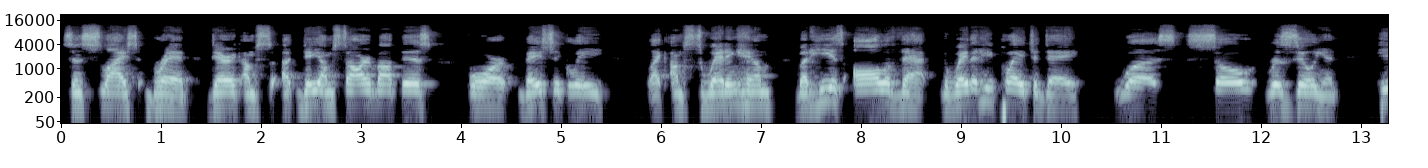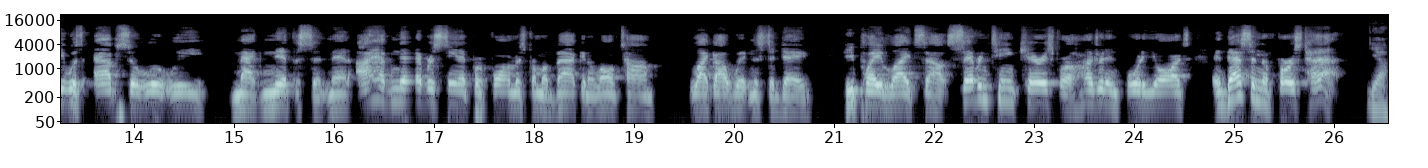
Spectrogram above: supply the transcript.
since sliced bread. Derrick, I'm uh, D. I'm sorry about this for basically like I'm sweating him, but he is all of that. The way that he played today was so resilient. He was absolutely magnificent, man. I have never seen a performance from a back in a long time like I witnessed today. He played lights out, 17 carries for 140 yards, and that's in the first half. Yeah.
